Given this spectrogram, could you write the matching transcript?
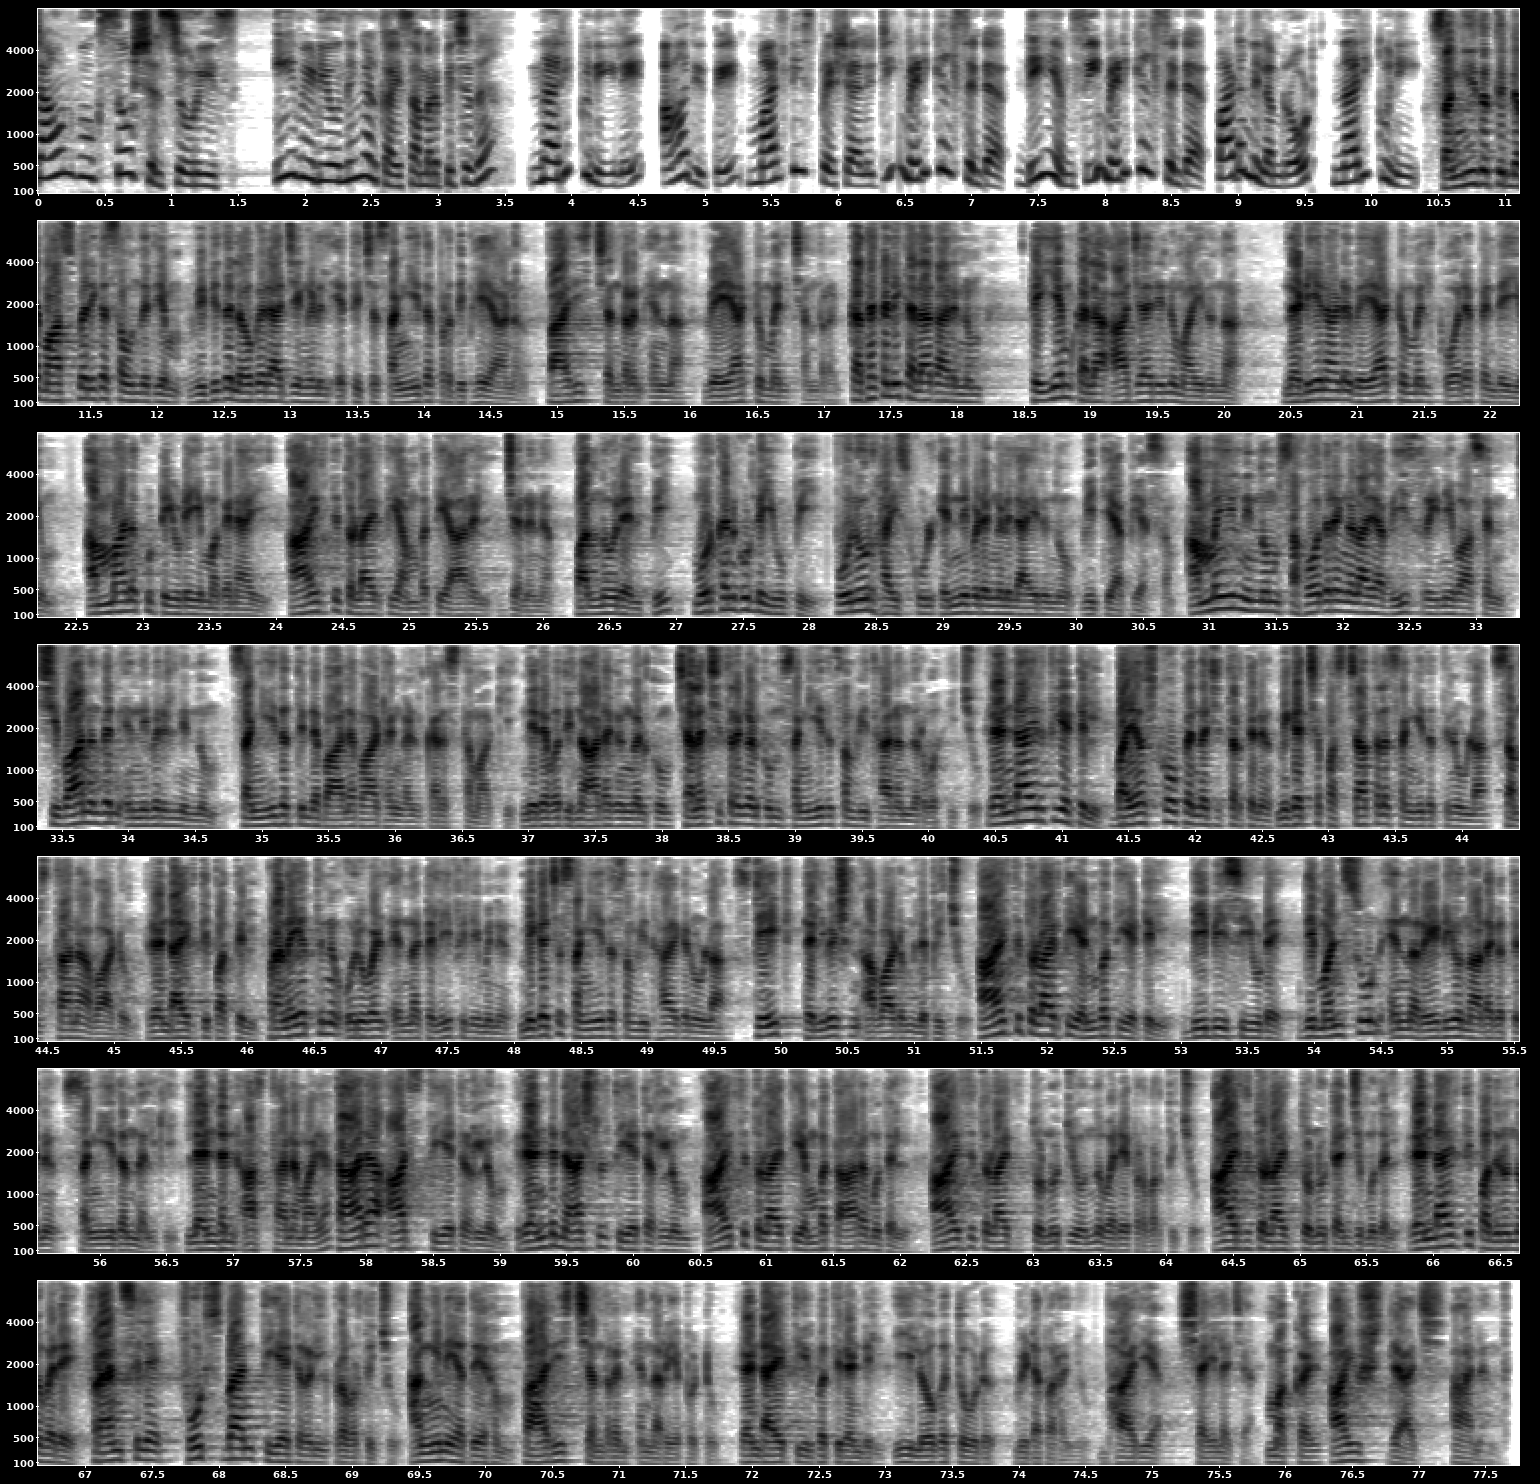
Town book social stories. ഈ video നിങ്ങൾക്കായി സമർപ്പിച്ചത് നരിക്കുനിയിലെ ആദ്യത്തെ multi speciality medical centre D M C medical centre Padanilam road Narikkuni. സംഗീതത്തിന്റെ മാസ്മരിക സൗന്ദര്യം വിവിധ ലോകരാജ്യങ്ങളിൽ എത്തിച്ച സംഗീത പ്രതിഭയാണ് പാരിസ് ചന്ദ്രൻ എന്ന വേയാട്ടുമൽ ചന്ദ്രൻ. കഥകളി കലാകാരനും തെയ്യം കലാ ആചാര്യനുമായിരുന്ന നടിയനാട് വേയാട്ടുമ്മൽ കോരപ്പന്റെയും അമ്മാളക്കുട്ടിയുടെയും മകനായി ആയിരത്തി തൊള്ളായിരത്തി അമ്പത്തി ആറിൽ ജനനം. Pannur L P Moorkhankund U P Punoor high school എന്നിവിടങ്ങളിലായിരുന്നു വിദ്യാഭ്യാസം. അമ്മയിൽ നിന്നും സഹോദരങ്ങളായ വി ശ്രീനിവാസൻ ശിവാനന്ദൻ എന്നിവരിൽ നിന്നും സംഗീതത്തിന്റെ ബാലപാഠങ്ങൾ കരസ്ഥമാക്കി. നിരവധി നാടകങ്ങൾക്കും ചലച്ചിത്രങ്ങൾക്കും സംഗീത സംവിധാനം നിർവഹിച്ചു. രണ്ടായിരത്തി എട്ടിൽ ബയോസ്കോപ്പ് എന്ന ചിത്രത്തിന് മികച്ച പശ്ചാത്തല സംഗീതത്തിനുള്ള സംസ്ഥാന അവാർഡും രണ്ടായിരത്തി പത്തിൽ പ്രണയത്തിന് ഒരുവൾ എന്ന ടെലിഫിലിമിന് മികച്ച സംഗീത സംവിധായകനുള്ള സ്റ്റേറ്റ് ടെലിവിഷൻ അവാർഡും ലഭിച്ചു. ആയിരത്തി തൊള്ളായിരത്തി എൺപത്തിയെട്ടിൽ ബി ബി സിയുടെ ദി മൺസൂൺ എന്ന റേഡിയോ നാടകത്തിന് സംഗീതം നൽകി. ലണ്ടൻ ആസ്ഥാനമായ താര ആർട്സ് തിയേറ്ററിലും രണ്ട് നാഷണൽ തിയേറ്ററിലും ആയിരത്തി തൊള്ളായിരത്തി എൺപത്തി ആറ് മുതൽ ആയിരത്തി തൊള്ളായിരത്തി തൊണ്ണൂറ്റിയൊന്ന് വരെ പ്രവർത്തിച്ചു. ആയിരത്തി തൊള്ളായിരത്തി തൊണ്ണൂറ്റഞ്ച് മുതൽ രണ്ടായിരത്തി പതിനൊന്ന് വരെ ഫ്രാൻസിലെ ഫുഡ്സ് ബാങ്ക് തിയേറ്ററിൽ പ്രവർത്തിച്ചു. അങ്ങനെ അദ്ദേഹം പാരീസ് ചന്ദ്രൻ എന്നറിയപ്പെട്ടു. രണ്ടായിരത്തി ഇരുപത്തിരണ്ടിൽ ഈ ലോകത്തോട് വിട പറഞ്ഞു. ഭാര്യ ശൈലജ മക്കൾ ആയുഷ് രാജ് ആനന്ദ്.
